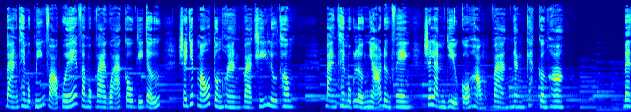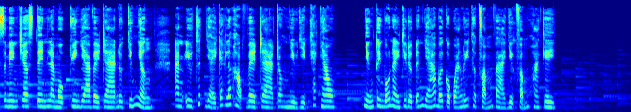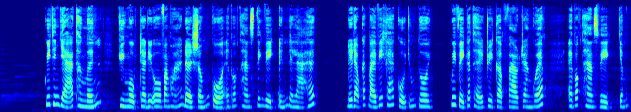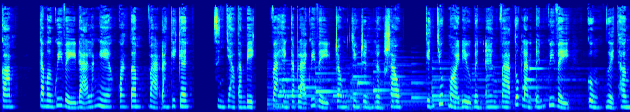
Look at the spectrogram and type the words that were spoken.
Bạn thêm một miếng vỏ quế và một vài quả câu kỷ tử sẽ giúp máu tuần hoàn và khí lưu thông. Bạn thêm một lượng nhỏ đường phèn sẽ làm dịu cổ họng và ngăn các cơn ho. Benjamin Justin là một chuyên gia về trà được chứng nhận. Anh yêu thích dạy các lớp học về trà trong nhiều dịp khác nhau. Những tuyên bố này chưa được đánh giá bởi Cục Quản lý Thực phẩm và Dược phẩm Hoa Kỳ. Quý thính giả thân mến, chuyên mục Radio Văn hóa Đời Sống của Epoch Times tiếng Việt đến đây là hết. Để đọc các bài viết khác của chúng tôi, quý vị có thể truy cập vào trang web epochtimesviet.com. Cảm ơn quý vị đã lắng nghe, quan tâm và đăng ký kênh. Xin chào tạm biệt và hẹn gặp lại quý vị trong chương trình lần sau. Kính chúc mọi điều bình an và tốt lành đến quý vị cùng người thân.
